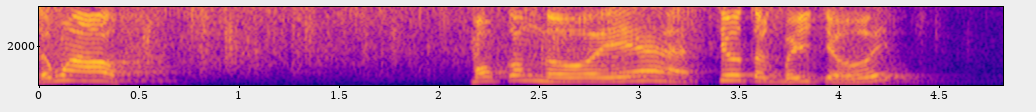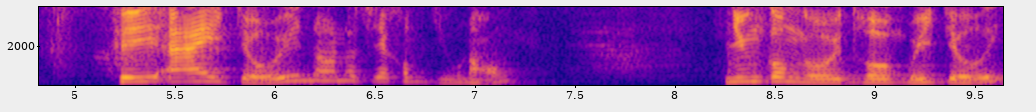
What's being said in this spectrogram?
Đúng không? Một con người chưa từng bị chửi, khi ai chửi nó nó sẽ không chịu nổi. Nhưng con người thường bị chửi,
